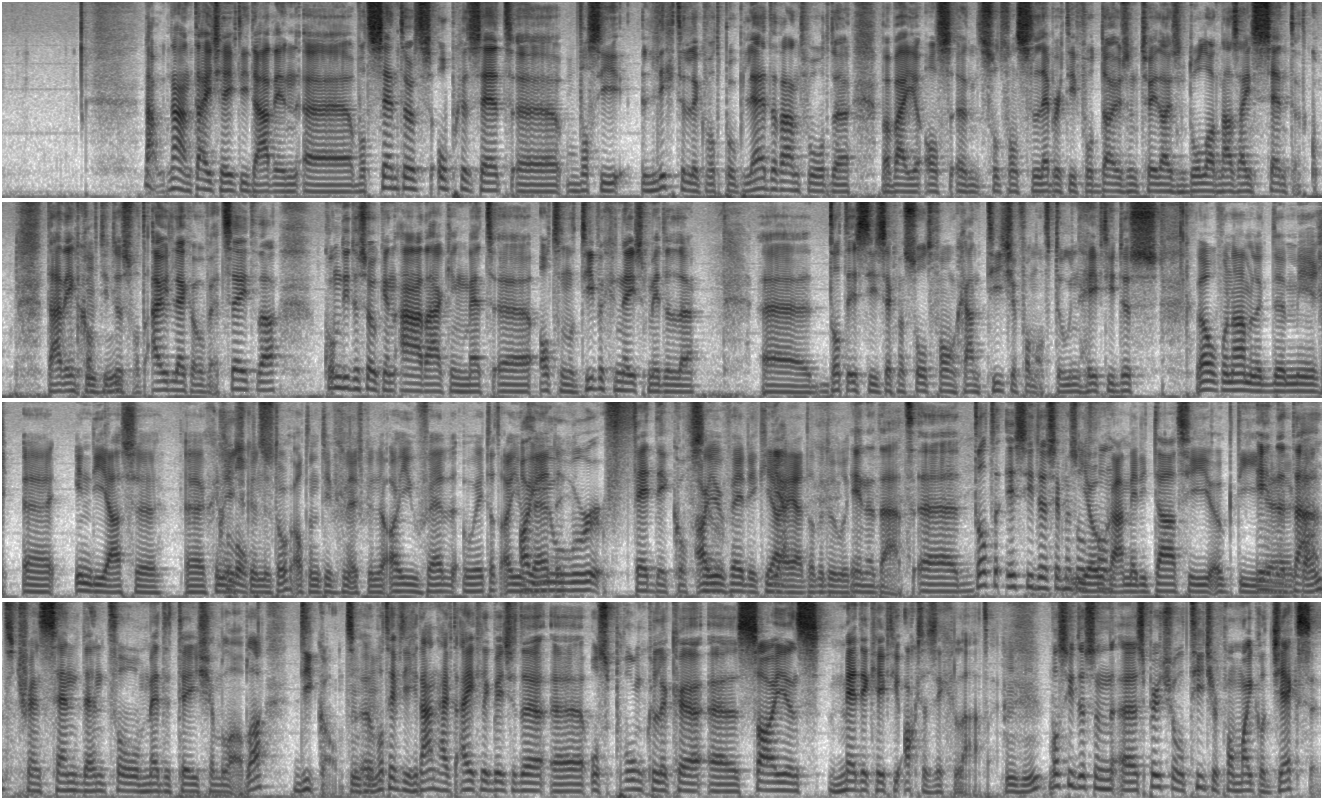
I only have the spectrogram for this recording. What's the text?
Nou, na een tijdje heeft hij daarin eh, wat centers opgezet. eh, was hij lichtelijk wat populairder aan het worden. Waarbij je als een soort van celebrity voor 1000, 2000 dollar naar zijn center kon. Daarin gaf hij Mhm. dus wat uitleg over et cetera. Kom hij dus ook in aanraking met eh, alternatieve geneesmiddelen. Dat is hij zeg maar soort van gaan teachen vanaf toen. Heeft hij dus Wel voornamelijk de meer Indiase eh, geneeskunde, Klopt. toch? Alternatieve geneeskunde. Ayurveda, hoe heet dat? Ayurveda? Ayurvedic of zo. Ayurvedic, ja, ja, Ja. dat bedoel ik. Inderdaad. Eh, dat is hij dus zeg maar soort Yoga, van... meditatie, ook die eh, Inderdaad, kant. transcendental meditation, bla bla. Die kant. Mhm. Wat heeft hij gedaan? Hij heeft eigenlijk een beetje de oorspronkelijke science medic heeft hij achter zich gelaten. Mhm. Was hij dus een spiritual teacher van Michael Jackson?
